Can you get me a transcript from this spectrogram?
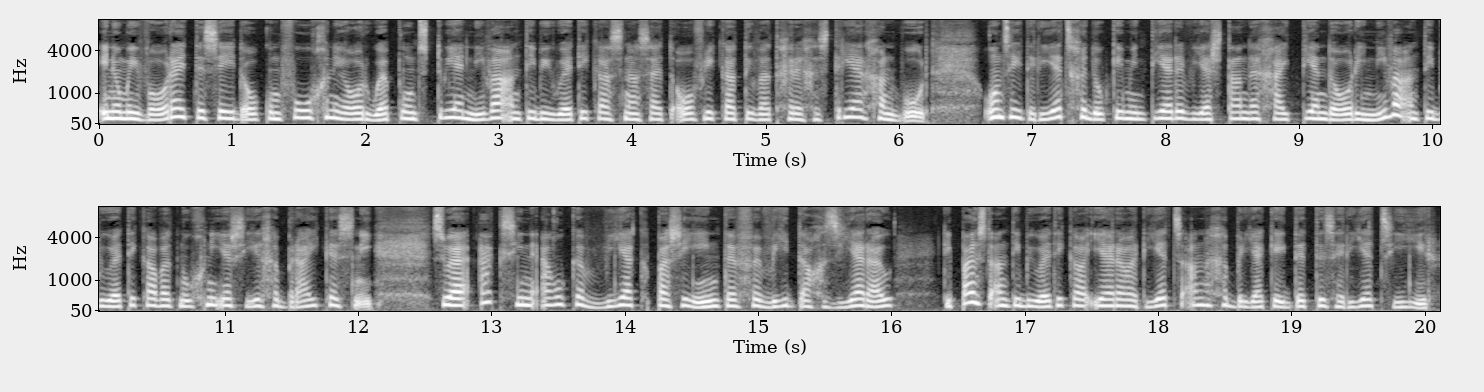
en om die waarheid te sê daar kom volgende jaar hoop ons twee nuwe antibiotikas na Suid-Afrika toe wat geregistreer gaan word. Ons het reeds gedokumenteerde weerstandigheid teen daardie nuwe antibiotika wat nog nie eers hier gebruik is nie. So ek sien elke week pasiënte vir wie dag 0 die postantibiotika era reeds aangebreek het. Dit is reeds hier.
